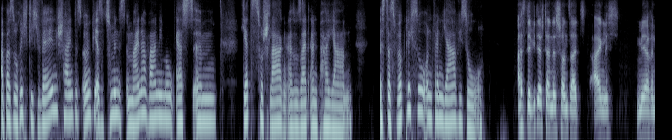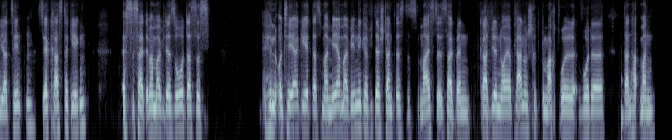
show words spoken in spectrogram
aber so richtig Wellen scheint es irgendwie, also zumindest in meiner Wahrnehmung, erst ähm, jetzt zu schlagen, also seit ein paar Jahren. Ist das wirklich so und wenn ja, wieso? Also der Widerstand ist schon seit eigentlich mehreren Jahrzehnten sehr krass dagegen es ist halt immer mal wieder so, dass es hin und her geht, dass mal mehr, mal weniger Widerstand ist. Das meiste ist halt, wenn gerade wieder ein neuer Planungsschritt gemacht wurde, dann hat man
